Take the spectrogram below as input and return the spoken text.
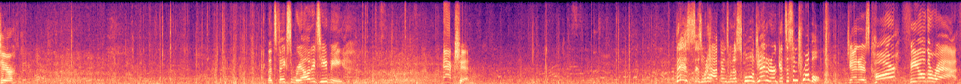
Here. Let's fake some reality TV. Action. This is what happens when a school janitor gets us in trouble. Janitor's car, feel the wrath.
